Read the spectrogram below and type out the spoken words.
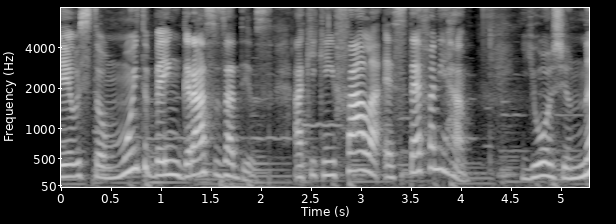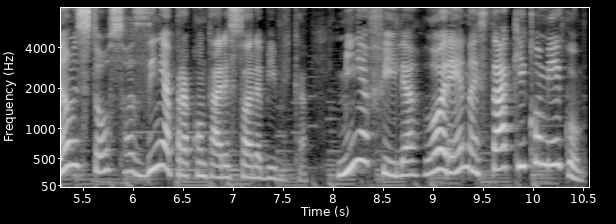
Eu estou muito bem, graças a Deus. Aqui quem fala é Stephanie Ham. E hoje eu não estou sozinha para contar a história bíblica. Minha filha, Lorena, está aqui comigo.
